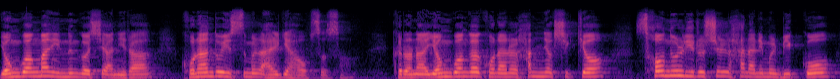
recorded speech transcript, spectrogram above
영광만 있는 것이 아니라 고난도 있음을 알게 하옵소서. 그러나 영광과 고난을 합력시켜 선을 이루실 하나님을 믿고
